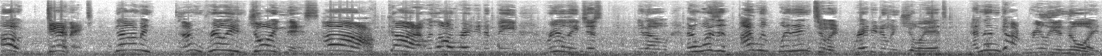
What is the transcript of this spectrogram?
Oh, damn it! Now I'm in, I'm really enjoying this. Oh God, I was all ready to be really just you know, and it wasn't, I went into it ready to enjoy it, and then got really annoyed,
